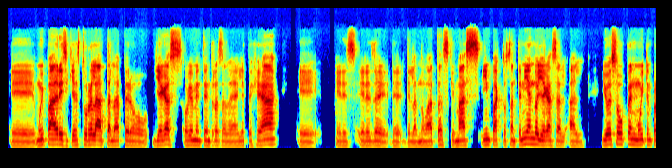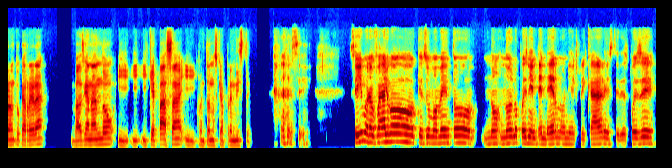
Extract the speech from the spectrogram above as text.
eh, muy padre, si quieres tú relátala, pero llegas, obviamente entras a la LPGA, eh, eres, eres de, de, las novatas que más impacto están teniendo, llegas al, al US Open muy temprano en tu carrera, vas ganando y, y, qué pasa y cuéntanos qué aprendiste. Sí. Sí, bueno, fue algo que en su momento no, no lo puedes ni entender, ¿no? ni explicar. Este, después de,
